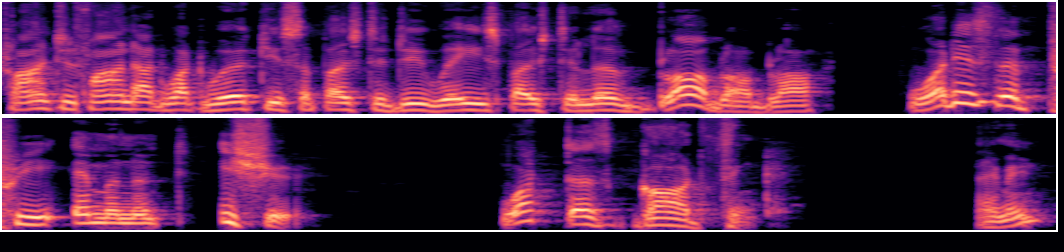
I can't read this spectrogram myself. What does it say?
Trying to find out what work you're supposed to do, where you're supposed to live, blah, blah, blah. What is the preeminent issue? What does God think? Amen?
